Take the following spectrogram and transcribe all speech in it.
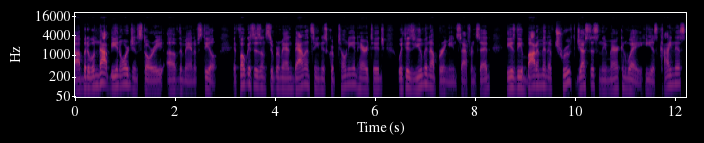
uh, but it will not be an origin story of the Man of Steel. It focuses on Superman balancing his Kryptonian heritage with his human upbringing, Safran said. He is the embodiment of truth, justice, and the American way. He is kindness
